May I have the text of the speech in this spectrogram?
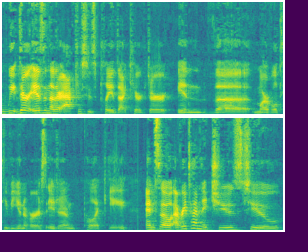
we there is another actress who's played that character in the Marvel TV universe, Adrianne Palicki. And so every time they choose to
